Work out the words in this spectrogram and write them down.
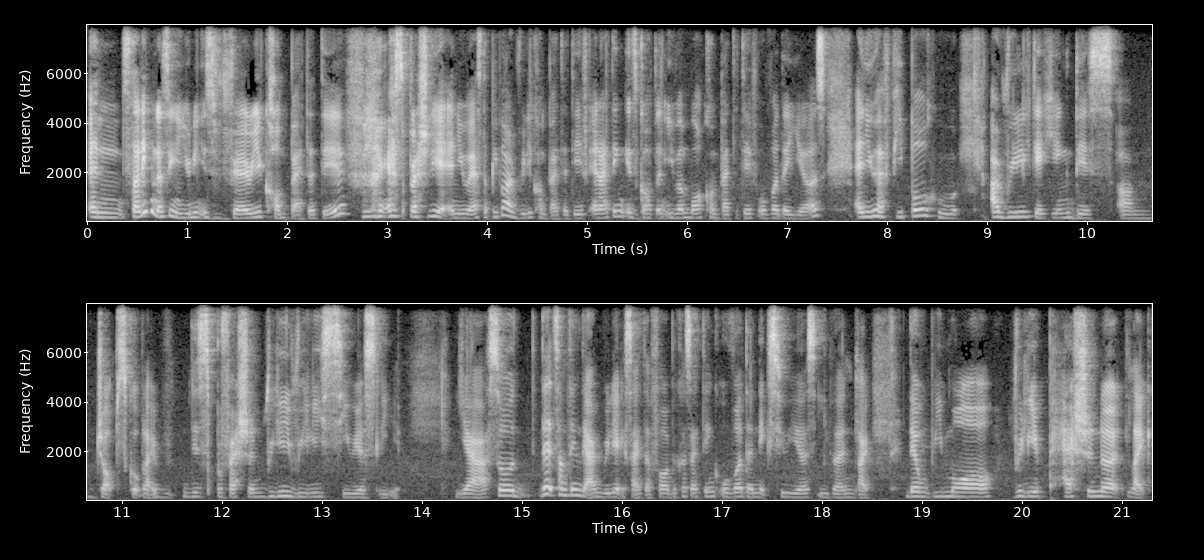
and studying nursing in uni is very competitive like especially at NUS the people are really competitive and I think it's gotten even more competitive over the years. And you have people who are really taking this um job scope like this profession really really seriously. Yeah so that's something that i'm really excited for because i think over the next few years even like there will be more really passionate like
